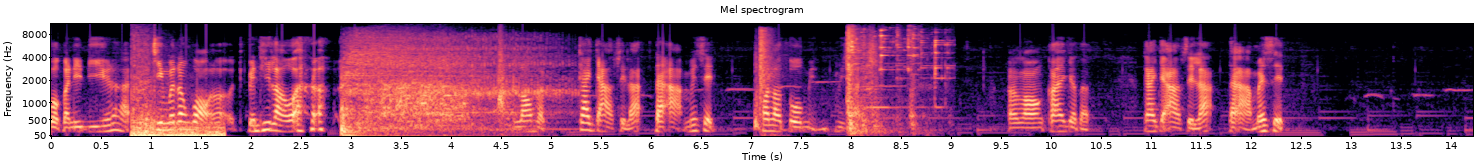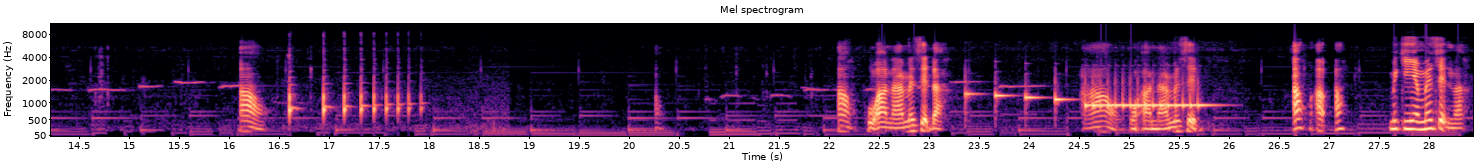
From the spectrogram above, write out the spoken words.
บอกกันดีๆก็ได้จริงไม่ต้องบอกหรอกเป็นที่เราอะ ลองแบบใกล้จะอาบเสร็จแล้วแต่อาบไม่เสร็จ เพราะเราตัวเหม็นไม่ใช่เราลองใกล้จะแบบใกล้จะอาบเสร็จแล้วแต่อาบไม่เสร็จอ้าวอ้าวผมอาบน้ำไม่เสร็จอะอ้าวผมอาบน้ำไม่เสร็จเอ้าเอ้าเอ้าเมื่อกี้ยังไม่เสร็จนะ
